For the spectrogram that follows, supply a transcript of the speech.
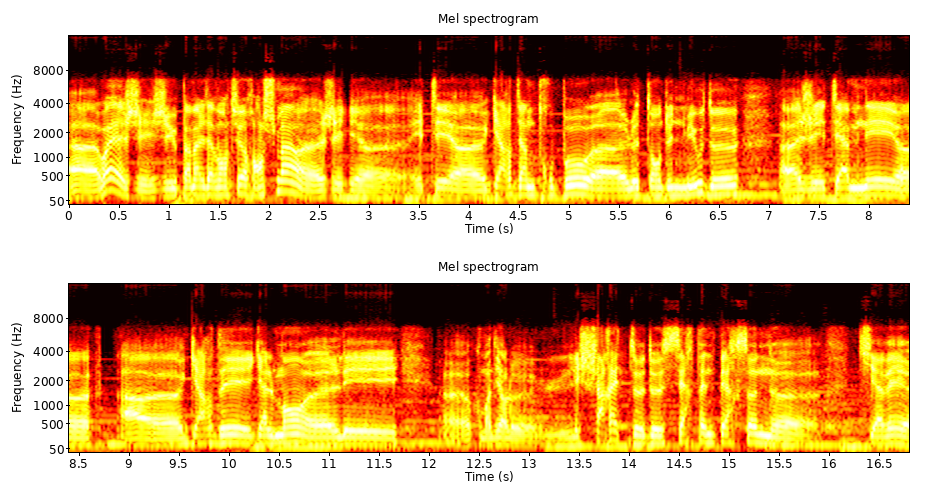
euh, ouais, j'ai eu pas mal d'aventures en chemin. Euh, j'ai euh, été gardien de troupeau le temps d'une nuit ou deux. J'ai été amené à garder également les comment dire le, les charrettes de certaines personnes qui avaient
